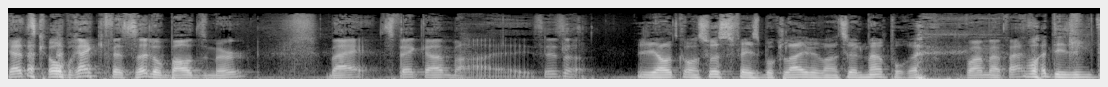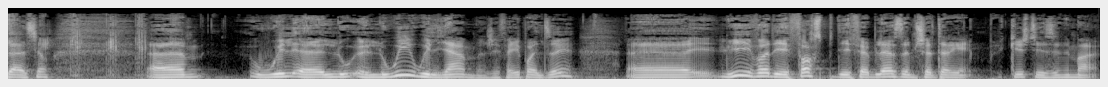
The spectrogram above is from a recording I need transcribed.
Quand tu comprends qu'il fait ça au bord du mur, ben, tu fais comme, ben, c'est ça. J'ai hâte qu'on soit sur Facebook Live éventuellement pour euh, Voir ma face. voir tes imitations. Euh, Will- euh, Lou- Louis William, j'ai failli pas le dire. Euh, lui, il va des forces et des faiblesses de Michel Terrien. Ok, je te les énumère.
